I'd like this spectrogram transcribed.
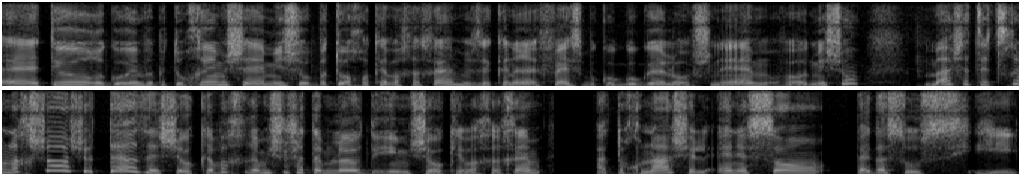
אה, תהיו רגועים ובטוחים שמישהו בטוח עוקב אחריכם, זה כנראה פייסבוק או גוגל או שניהם או ועוד מישהו. מה שאתם צריכים לחשוש יותר זה שעוקב אחרי מישהו שאתם לא יודעים שעוקב אחריכם. התוכנה של NSO, פגסוס, היא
